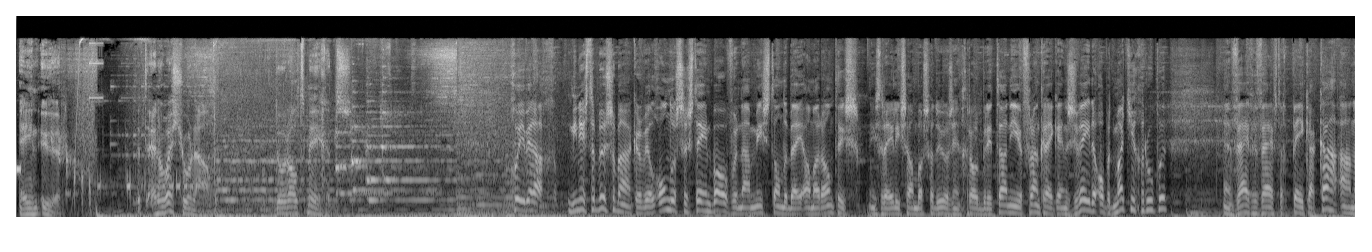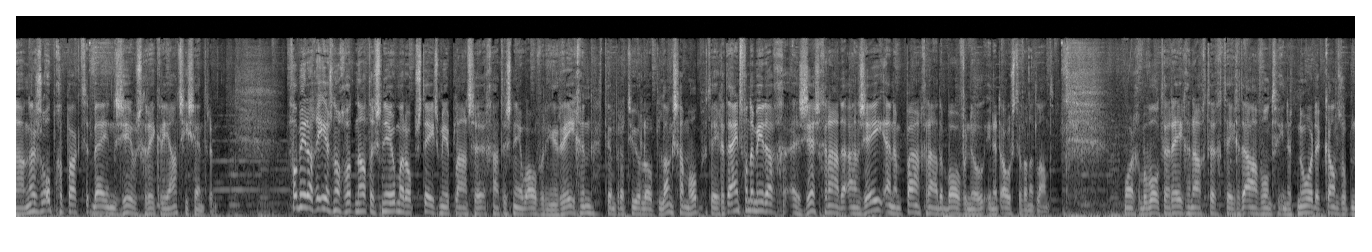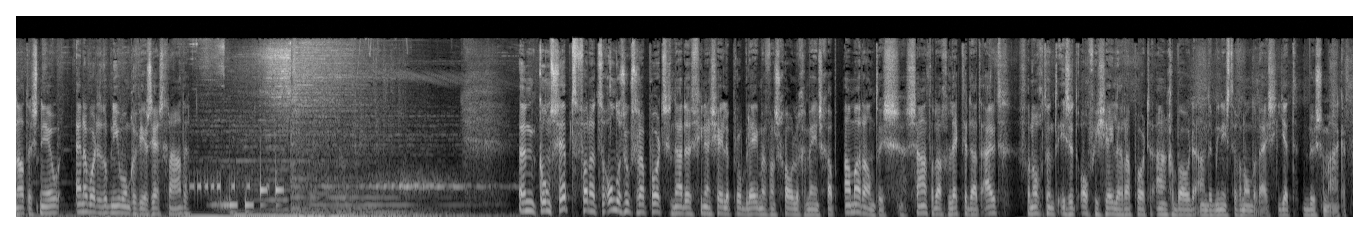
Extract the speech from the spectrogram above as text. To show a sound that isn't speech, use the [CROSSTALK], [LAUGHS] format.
1 uur. Het NOS-journaal. Door Alt Megens. Goedemiddag. Minister Bussemaker wil onderste steen boven na misstanden bij Amarantis. Israëlische ambassadeurs in Groot-Brittannië, Frankrijk en Zweden op het matje geroepen. En 55 PKK-aanhangers opgepakt bij een Zeeuws recreatiecentrum. Vanmiddag eerst nog wat natte sneeuw, maar op steeds meer plaatsen gaat de sneeuw over in regen. Temperatuur loopt langzaam op. Tegen het eind van de middag 6 graden aan zee en een paar graden boven nul in het oosten van het land. Morgen bewolkt en regenachtig. Tegen de avond in het noorden kans op natte sneeuw. En dan wordt het opnieuw ongeveer 6 graden. Een concept van het onderzoeksrapport naar de financiële problemen van scholengemeenschap Amarantis. Zaterdag lekte dat uit. Vanochtend is het officiële rapport aangeboden aan de minister van Onderwijs, Jet Bussemaker.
